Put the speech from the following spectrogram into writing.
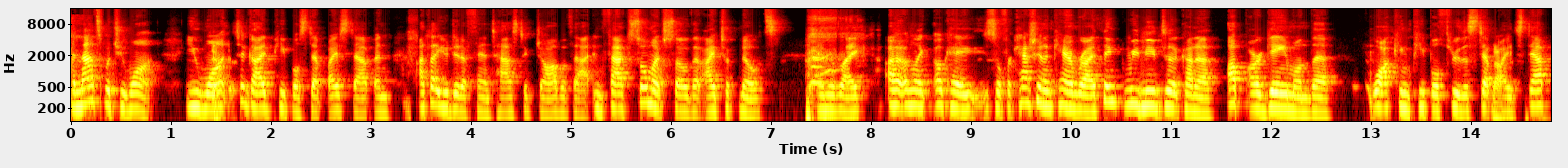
and that's what you want. You want to guide people step by step, and I thought you did a fantastic job of that. In fact, so much so that I took notes and was like, I'm like, okay, so for cashing on camera, I think we need to kind of up our game on the walking people through the step by step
